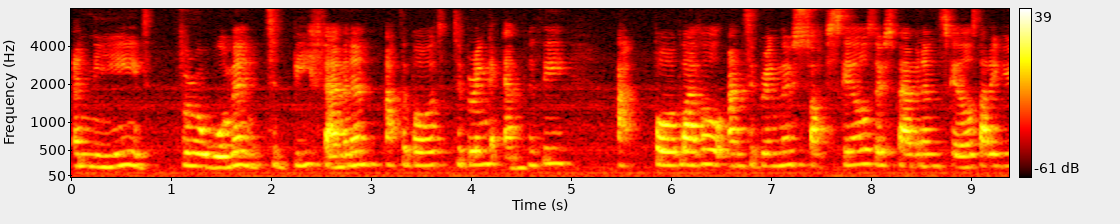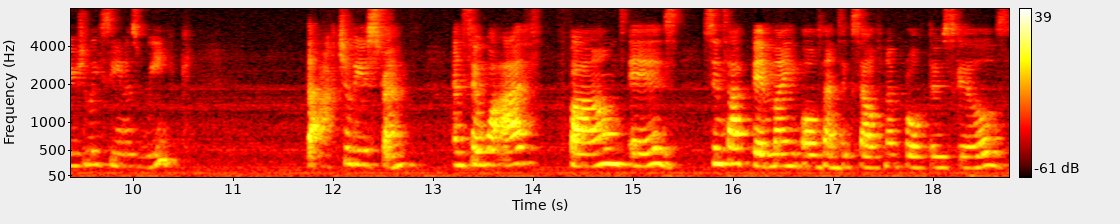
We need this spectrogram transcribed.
a need for a woman to be feminine at the board, to bring empathy at board level, and to bring those soft skills, those feminine skills that are usually seen as weak, that actually is strength. And so what I've found is since I've been my authentic self and I've brought those skills,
